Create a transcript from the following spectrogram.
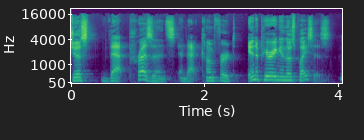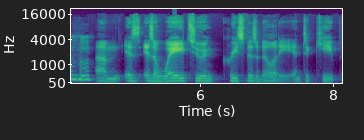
Just that presence and that comfort in appearing in those places mm-hmm. um, is is a way to increase visibility and to keep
